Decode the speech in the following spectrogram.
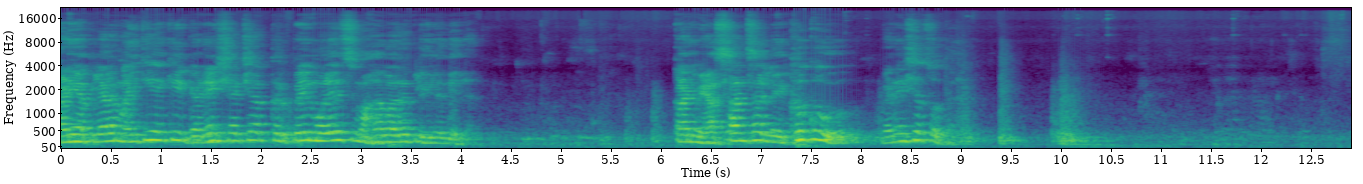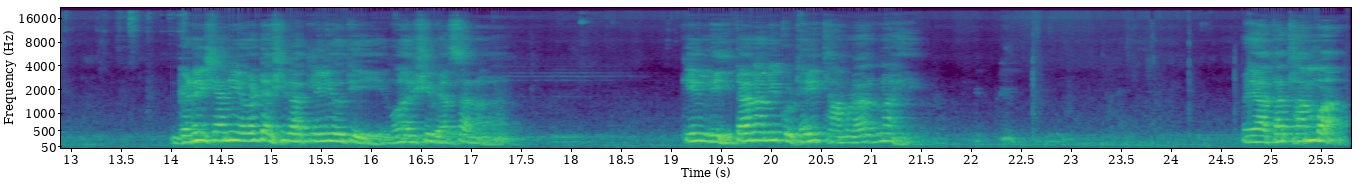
आणि आपल्याला माहिती आहे की गणेशाच्या कृपेमुळेच महाभारत लिहिलं गेलं. कारण व्यासांचा लेखकू गणेशच होता. गणेशाने अट अशी घातलेली होती महर्षी व्यासांना. की लिहिताना मी कुठेही थांबणार नाही. म्हणजे आता थांबा.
